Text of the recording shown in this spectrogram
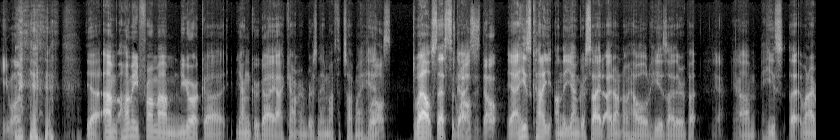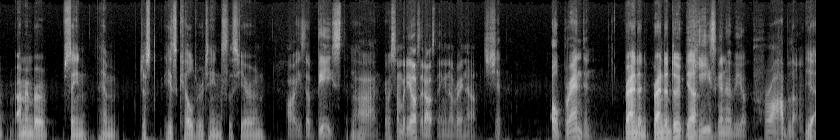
he won. yeah. Um. Homie from um New York. Uh. Younger guy. I can't remember his name off the top of my head. Wells, Dwells. That's the guy. Wells is dope. Yeah. He's kind of on the younger side. I don't know how old he is either, but Yeah, yeah. um he's uh, when I I remember seeing him just he's killed routines this year and Oh, he's a beast. Yeah. Uh, there was somebody else that I was thinking of right now. Shit. Oh, Brandon. Brandon Brandon Duke. Yeah. He's gonna be a problem. Yeah.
